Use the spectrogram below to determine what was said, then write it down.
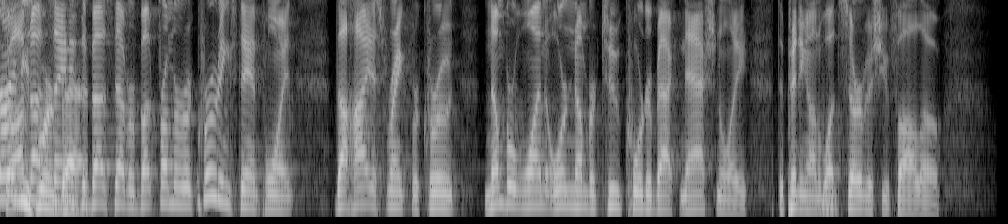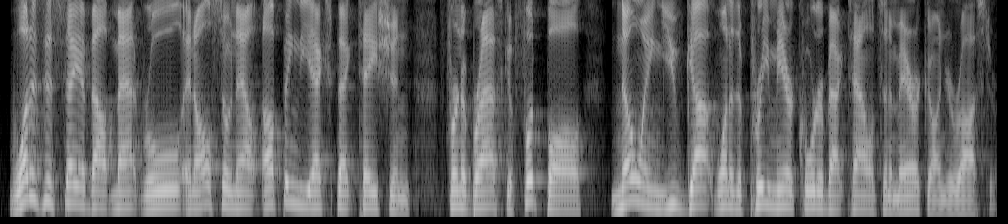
So I'm not saying he's the best ever, but from a recruiting standpoint, the highest ranked recruit, number one or number two quarterback nationally, depending on what service you follow. What does this say about Matt Rhule and also now upping the expectation for Nebraska football, knowing you've got one of the premier quarterback talents in America on your roster?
